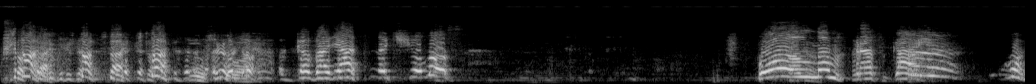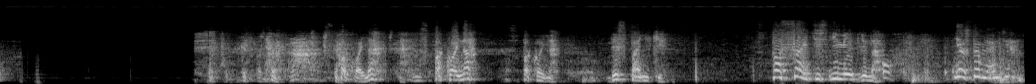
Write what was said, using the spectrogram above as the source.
Что? Что? Что? Что? Ну, что? Говорят, началось. В полном разгаре. Спокойно, спокойно, спокойно. Без паники. Спасайтесь немедленно. Не оставляйте.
